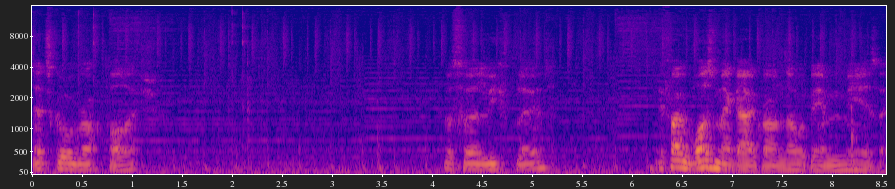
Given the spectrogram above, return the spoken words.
Let's go Rock Polish. With a Leaf Blade. If I was Mega Aggron, that would be amazing.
